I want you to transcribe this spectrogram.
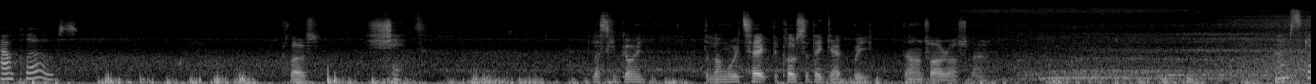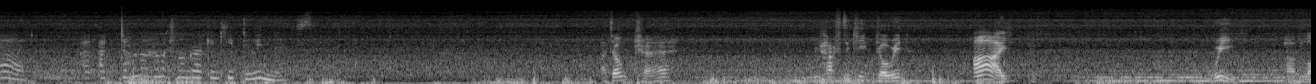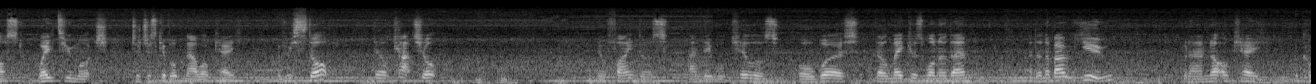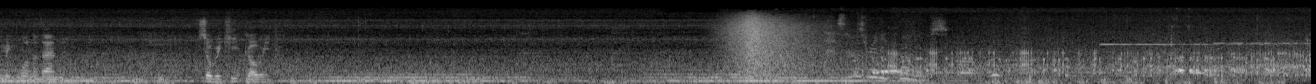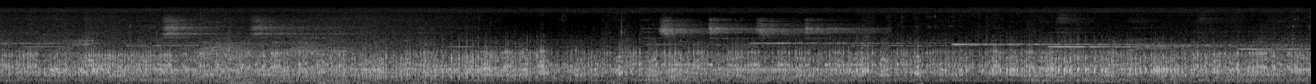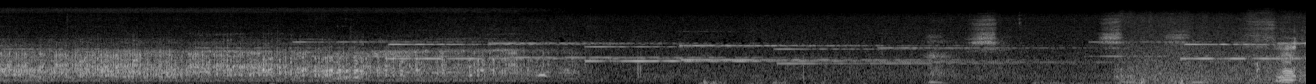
close. Close. Shit. Let's keep going. The longer we take, the closer they get. We aren't far off now. I'm scared. I, I don't know how much longer I can keep doing this. I don't care. We have to keep going. I. We have lost way too much to just give up now, okay? If we stop, they'll catch up. They'll find us and they will kill us, or worse, they'll make us one of them. I don't know about you, but I am not okay becoming one of them. So we keep going. That sounds really close. shit.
